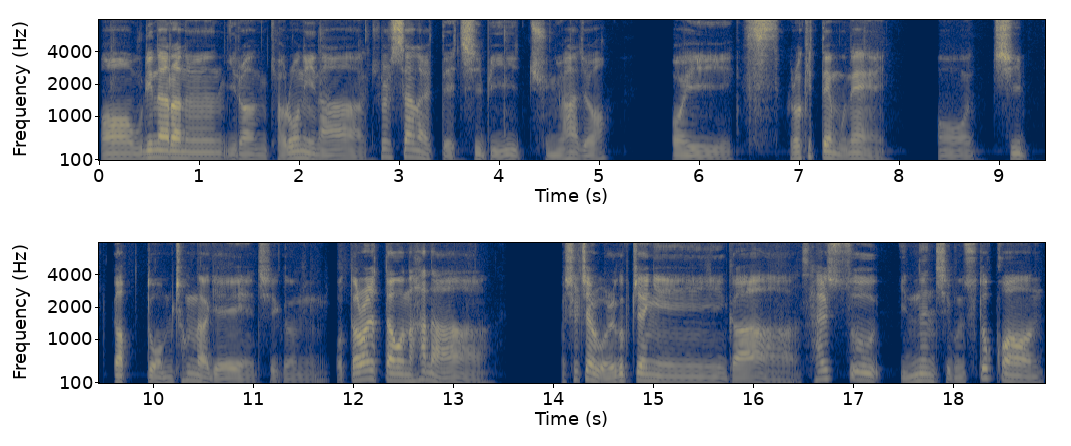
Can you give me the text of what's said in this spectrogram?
어, 우리나라는 이런 결혼이나 출산할 때 집이 중요하죠. 거의 그렇기 때문에 어, 집값도 엄청나게 지금 뭐 떨어졌다고는 하나 실제로 월급쟁이가 살 수 있는 집은 수도권에도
